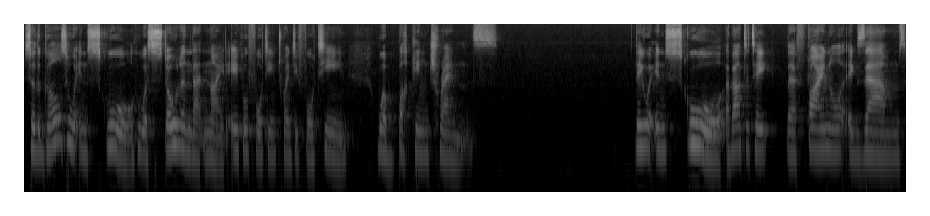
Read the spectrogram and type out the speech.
So the girls who were in school, who were stolen that night, April 14, 2014, were bucking trends. They were in school about to take their final exams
